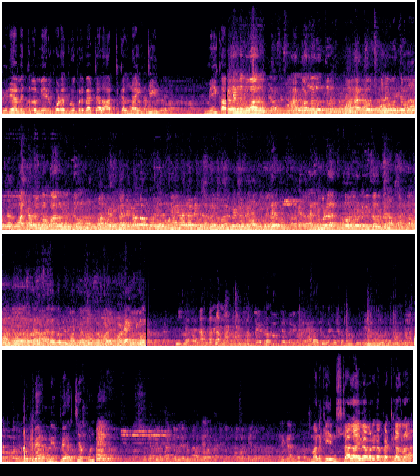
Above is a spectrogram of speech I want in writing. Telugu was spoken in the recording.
మీడియా మిత్రులు మీరు కూడా గ్రూపులు పెట్టాలి. ఆర్టికల్ నైన్టీన్ మీకు ఎందుకు వాళ్ళు ఆ దొంగలు వద్దు ఆ దోచుకునే వద్దు ఆ కుటుంబ పాలన వద్దు. అది కూడా త్వరలో రిలీజ్ అవుతుంది. థ్యాంక్ యూ నువ్వు పేరు నీ పేరు చెప్పు మనకి ఇన్స్టా లైవ్ ఎవరైనా పెట్టగలరా?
